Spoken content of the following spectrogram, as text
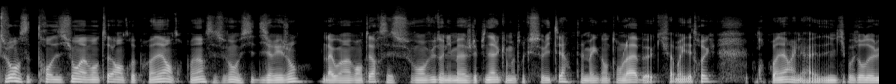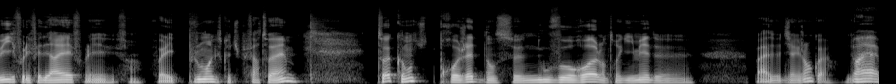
Toujours dans cette transition inventeur-entrepreneur, entrepreneur, c'est souvent aussi dirigeant. Là où inventeur, c'est souvent vu dans l'image d'Épinal comme un truc solitaire. T'es le mec dans ton lab qui fabrique des trucs. Entrepreneur, il a une équipe autour de lui, il faut les fédérer, il faut les, enfin, faut aller plus loin que ce que tu peux faire toi-même. Toi, comment tu te projettes dans ce nouveau rôle, entre guillemets, de, bah, de dirigeant, quoi? Ouais.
